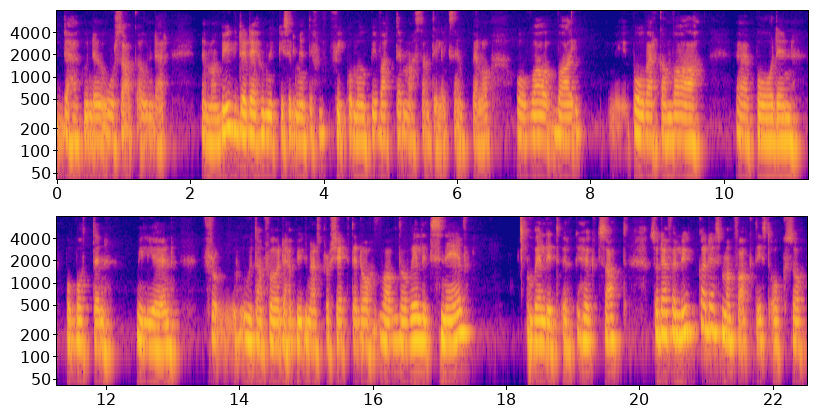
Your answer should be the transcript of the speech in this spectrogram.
det här kunde orsaka under när man byggde det, hur mycket sediment det fick komma upp i vattenmassan till exempel och, och vad, vad påverkan var Eh, på, den, på bottenmiljön utanför det här byggnadsprojektet då var, var väldigt snäv och väldigt eh, högt satt. Så därför lyckades man faktiskt också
